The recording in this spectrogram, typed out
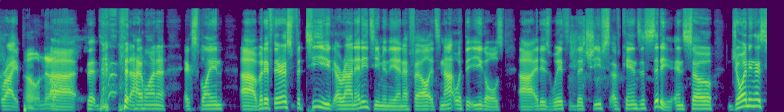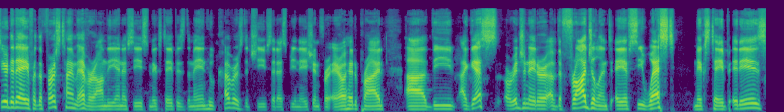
gripe oh no. uh, that, that i want to explain uh, but if there is fatigue around any team in the NFL, it's not with the Eagles. Uh, it is with the Chiefs of Kansas City. And so, joining us here today for the first time ever on the NFC's mixtape is the man who covers the Chiefs at SB Nation for Arrowhead Pride, uh, the I guess originator of the fraudulent AFC West mixtape. It is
